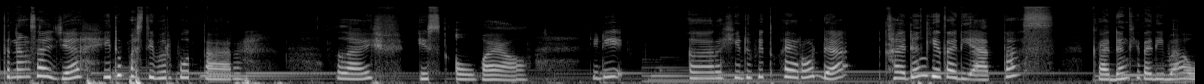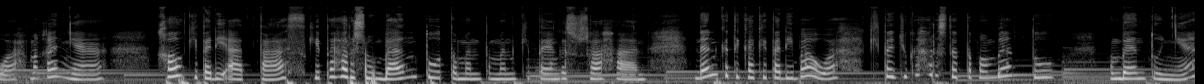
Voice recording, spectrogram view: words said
tenang saja, hidup pasti berputar. Life is a while. Jadi uh, hidup itu kayak roda, kadang kita di atas, kadang kita di bawah. Makanya kalau kita di atas, kita harus membantu teman-teman kita yang kesusahan. Dan ketika kita di bawah, kita juga harus tetap membantu. Membantunya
